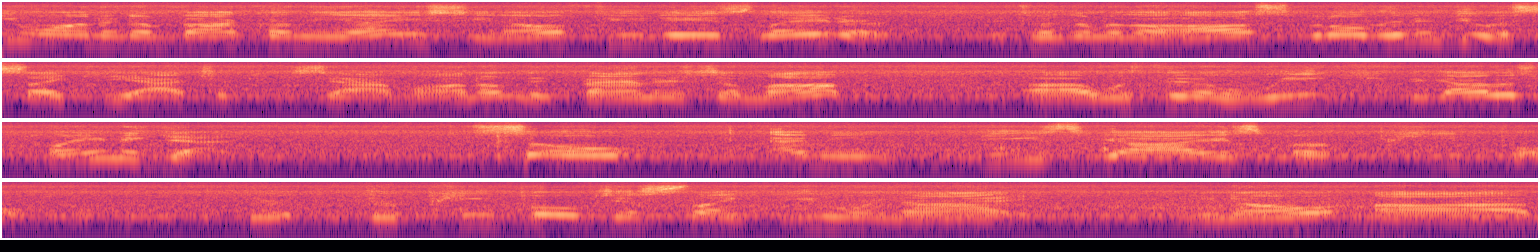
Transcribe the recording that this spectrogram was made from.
he wanted him back on the ice, you know, a few days later. They took him to the hospital. They didn't do a psychiatric exam on him. They bandaged him up. Within a week, the guy was playing again. So, I mean, these guys are people. They're, they're people just like you and I. You know, um,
